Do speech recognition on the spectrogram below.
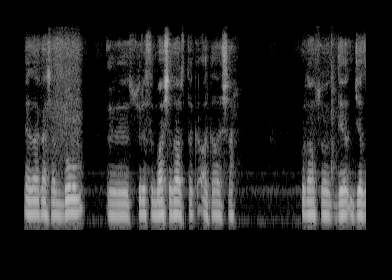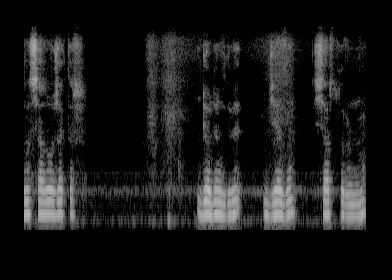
Evet arkadaşlar dolum e, süresi başladı artık arkadaşlar. Buradan sonra cihazımız şarj olacaktır. Gördüğünüz gibi cihazın şarj sorununu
